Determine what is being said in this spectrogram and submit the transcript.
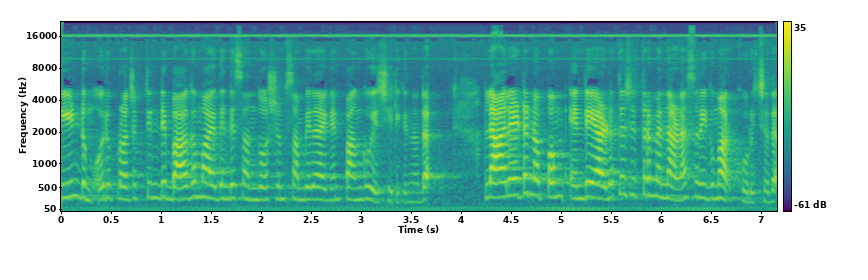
വീണ്ടും ഒരു പ്രൊജക്ടിന്റെ ഭാഗമായതിന്റെ സന്തോഷം സംവിധായകൻ പങ്കുവച്ചിരിക്കുന്നത്. ലാലേട്ടനൊപ്പം എന്റെ അടുത്ത ചിത്രം എന്നാണ് ശ്രീകുമാർ കുറിച്ചത്.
